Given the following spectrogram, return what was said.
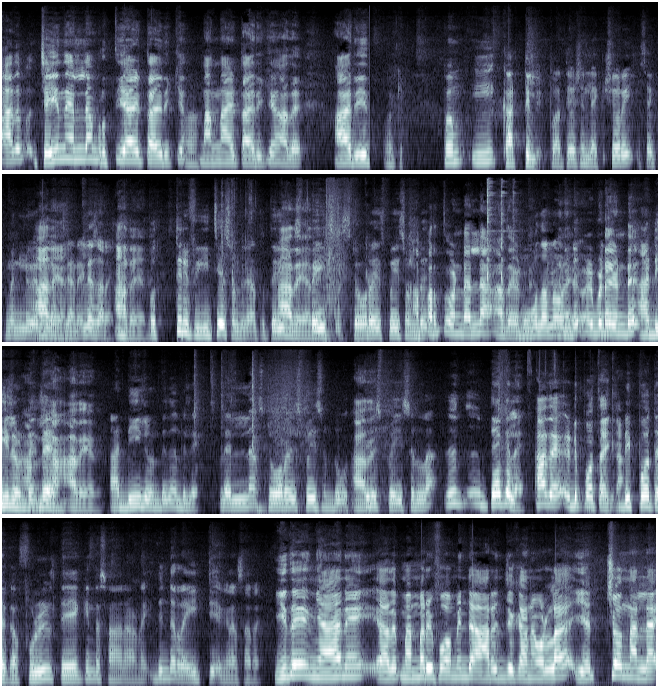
അത് ചെയ്യുന്ന എല്ലാം വൃത്തിയായിട്ടായിരിക്കും നന്നായിട്ടായിരിക്കും അത് ആ രീതി ഓക്കെ. ഇപ്പം ഈ കട്ടിൽ ഇപ്പൊ അത്യാവശ്യം ലക്ഷറി സെഗ്മെന്റിൽ വരുന്ന അല്ലേ സാറേ? ഒത്തിരി ഫീച്ചേഴ്സ് ഉണ്ട്. ഒത്തിരി സ്പേസ് സ്റ്റോറേജ് സ്പേസ് ഉണ്ട്. അപ്പുറത്തുണ്ടല്ല. മൂന്നെണ്ണം ഉണ്ട്. ഇവിടെ ഉണ്ട്. അടിയിലുണ്ട് അല്ലേ? അടിയിലുണ്ട് ഇതുണ്ടല്ലേ ഇവിടെ എല്ലാം സ്റ്റോറേജ് സ്പേസ് ഉണ്ട്. ഒത്തിരി സ്പേസ് ഉള്ള ഇത് തേക്കല്ലേ? അതെ ഡിപ്പോ തേക്ക. ഡിപ്പോ തേക്ക. ഫുൾ തേക്കിന്റെ സാധനമാണ്. ഇതിന്റെ റേറ്റ് എങ്ങനെയാ സാറേ? ഇത് ഞാൻ അത് മെമ്മറി ഫോമിന്റെ ആറിഞ്ച് കനമുള്ള ഏറ്റവും നല്ല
